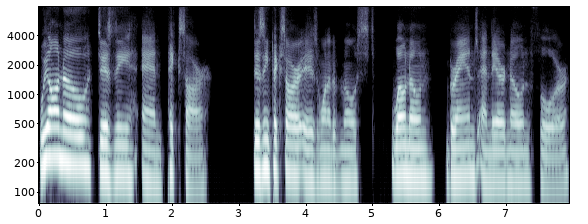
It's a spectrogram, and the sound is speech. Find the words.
We all know Disney and Pixar. Disney Pixar is one of the most well known brands, and they are known for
